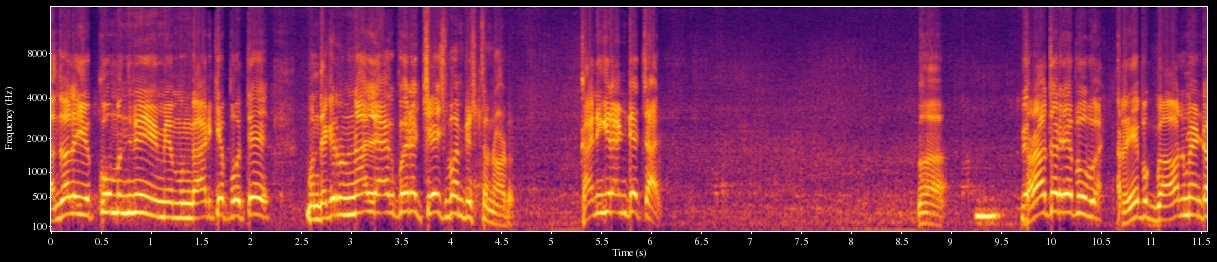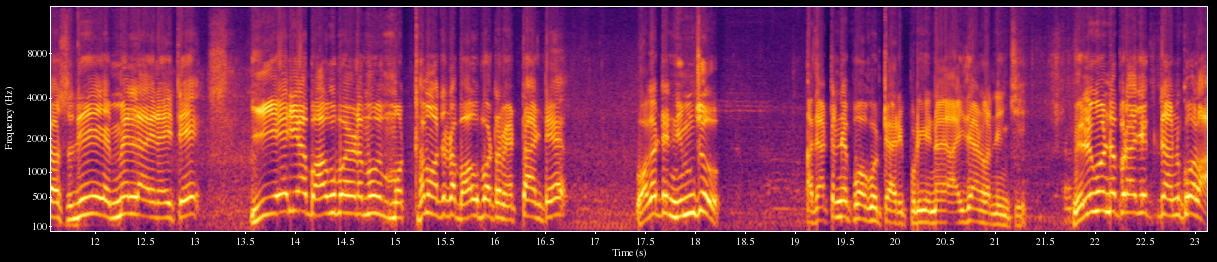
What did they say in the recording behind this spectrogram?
అందువల్ల ఎక్కువ మందిని మేము గాడికే పోతే మన దగ్గర ఉన్నా లేకపోయినా చేసి పంపిస్తున్నాడు. కనిగిరి అంటే చాలు. తర్వాత రేపు రేపు గవర్నమెంట్ వస్తుంది ఎమ్మెల్యే ఆయన అయితే ఈ ఏరియా బాగుపడము మొట్టమొదట బాగుపడటం ఎట్టా అంటే ఒకటి నిమ్జు అది అట్టనే పోగొట్టారు ఇప్పుడు ఈ ఐదేళ్ళ నుంచి. వెలుగొండ ప్రాజెక్ట్ అనుకోలా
